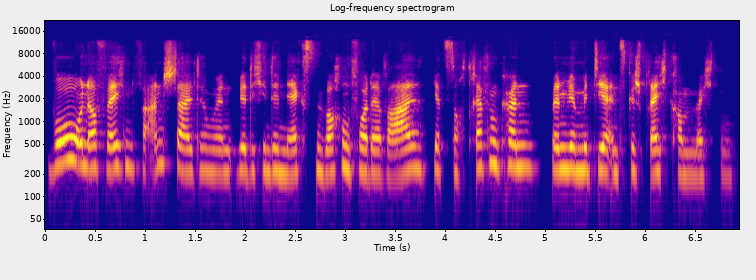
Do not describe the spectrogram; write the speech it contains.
wo und auf welchen Veranstaltungen wir dich in den nächsten Wochen vor der Wahl jetzt noch treffen können, wenn wir mit dir ins Gespräch kommen möchten.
